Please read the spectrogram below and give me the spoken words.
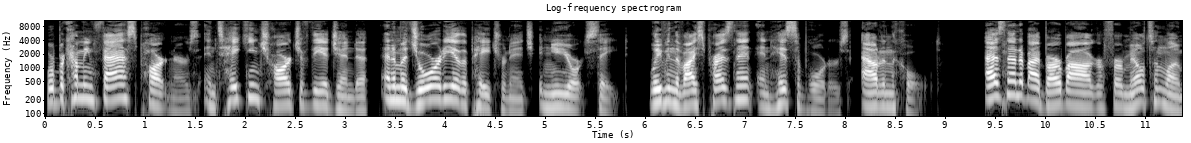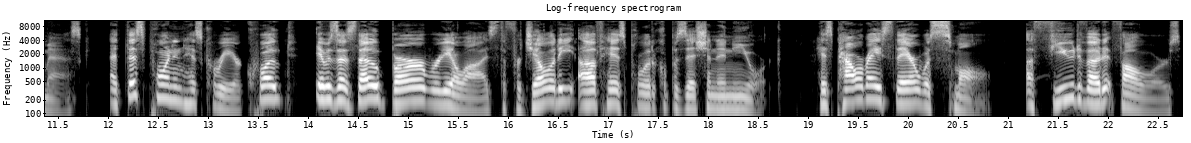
were becoming fast partners in taking charge of the agenda and a majority of the patronage in New York State, leaving the vice president and his supporters out in the cold. As noted by Burr biographer Milton Lomask, at this point in his career, quote, it was as though Burr realized the fragility of his political position in New York. His power base there was small, a few devoted followers,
